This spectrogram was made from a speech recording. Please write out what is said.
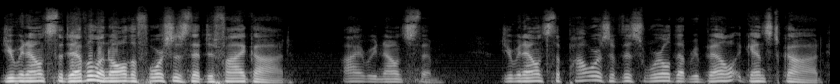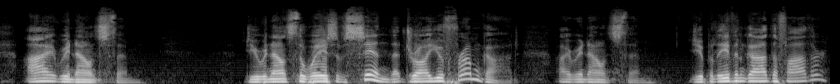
Do you renounce the devil and all the forces that defy God? I renounce them. Do you renounce the powers of this world that rebel against God? I renounce them. Do you renounce the ways of sin that draw you from God? I renounce them. Do you believe in God the Father?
